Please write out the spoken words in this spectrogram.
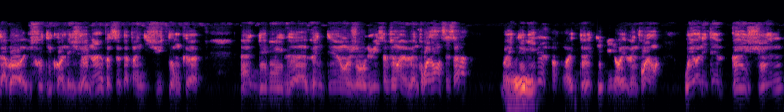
d'abord, il faut dire qu'on est jeune, hein, parce que 98, donc euh, en 2021 aujourd'hui, ça fait quand même 23 ans, c'est ça? Oui, Oui, 2000, oui, 2, 2000, oui, 23 ans. Oui, on était un peu jeunes.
